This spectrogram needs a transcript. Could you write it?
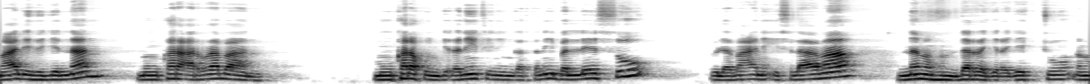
Maaliif jennaan balleessuu ulamaa'ini islaamaa nama hundarra jira jechuu nama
